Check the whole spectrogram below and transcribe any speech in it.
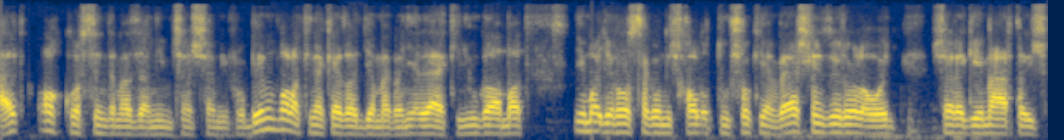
bevált, akkor szerintem ezzel nincsen semmi probléma. Valakinek ez adja meg a lelki nyugalmat. Mi Magyarországon is hallottunk sok ilyen versenyzőről, ahogy Seregé Márta is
